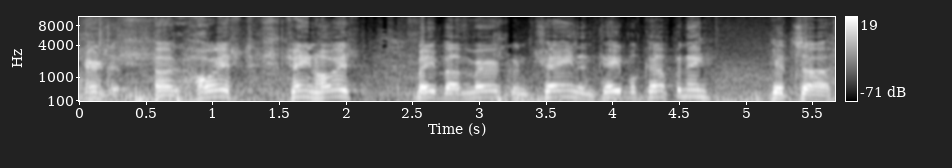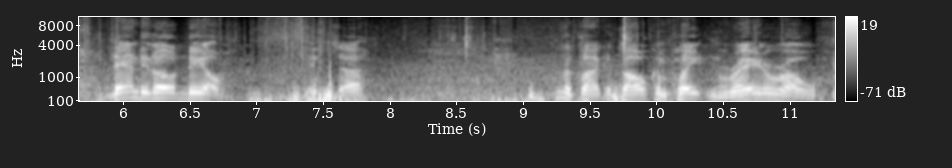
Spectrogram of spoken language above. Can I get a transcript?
Here's a, a hoist, chain hoist, made by American Chain and Cable Company. It's a dandy little deal. It's uh, look like it's all complete and ready to roll.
